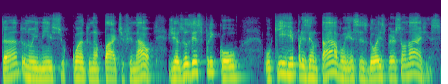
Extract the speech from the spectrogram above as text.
Tanto no início quanto na parte final, Jesus explicou o que representavam esses dois personagens.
